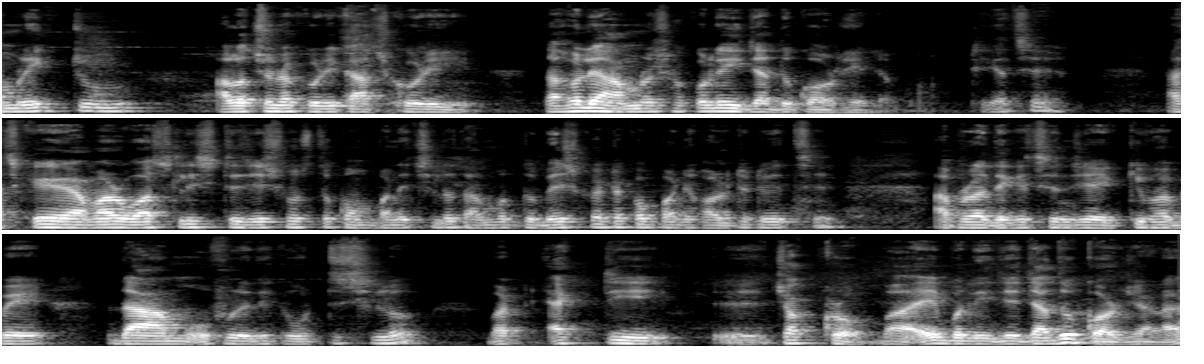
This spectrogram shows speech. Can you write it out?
আমরা একটু আলোচনা করি, কাজ করি, তাহলে আমরা সকলেই জাদুকর হয়ে যাব। ঠিক আছে? আজকে আমার ওয়াচ লিস্টে যে সমস্ত কোম্পানি ছিল, তার মধ্যে বেশ কয়েকটা কোম্পানি হল্টেড হয়েছে। আপনারা দেখেছেন যে কীভাবে দাম উপরের দিকে উঠতেছিল বাট একটি চক্র বা এই বলি যে জাদুকর যারা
